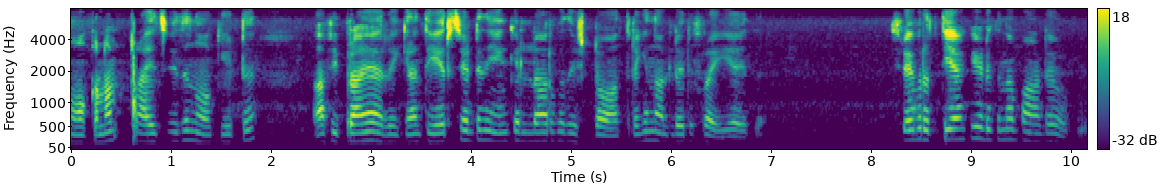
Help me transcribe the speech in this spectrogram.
നോക്കണം. ട്രൈ ചെയ്ത് നോക്കിയിട്ട് അഭിപ്രായം അറിയിക്കണം. തീർച്ചയായിട്ടും നിങ്ങൾക്ക് എല്ലാവർക്കും ഇത് ഇഷ്ടമാണ് അത്രയ്ക്കും നല്ലൊരു ഫ്രൈ ആയത്. ഇച്ചിരി വൃത്തിയാക്കി എടുക്കുന്ന പാടേ ഉള്ളൂ.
